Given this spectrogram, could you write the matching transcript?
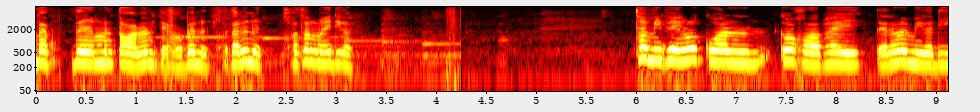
แบบเดิมมันต่อนั่นแต่เอาไปหนึ่งขอตัดหนึ่งขอสั่งไม้ดีก่อนถ้ามีเพลงรบกวนก็ขออภัย แต่ถ้าไม่มีก็ดี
